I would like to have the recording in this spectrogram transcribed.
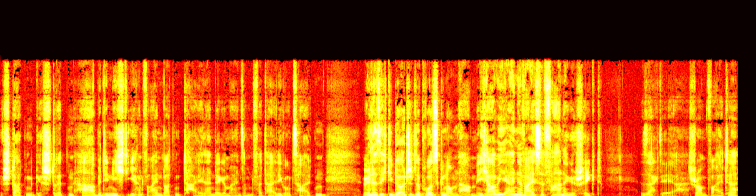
Staaten gestritten habe, die nicht ihren vereinbarten Teil an der gemeinsamen Verteidigung zahlten, will er sich die Deutsche zur Brust genommen haben. Ich habe ihr eine weiße Fahne geschickt sagte er. Trump weiter.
